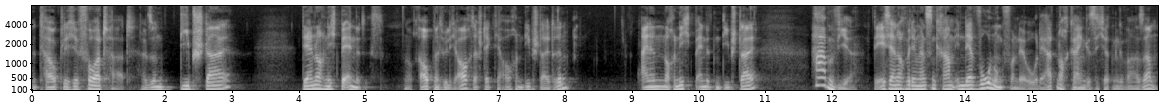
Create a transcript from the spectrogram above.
eine taugliche Vortat. Also ein Diebstahl, der noch nicht beendet ist. Raub natürlich auch, da steckt ja auch ein Diebstahl drin einen noch nicht beendeten Diebstahl Haben wir. Der ist ja noch mit dem ganzen Kram in der Wohnung von der O. Der hat noch keinen gesicherten Gewahrsam.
